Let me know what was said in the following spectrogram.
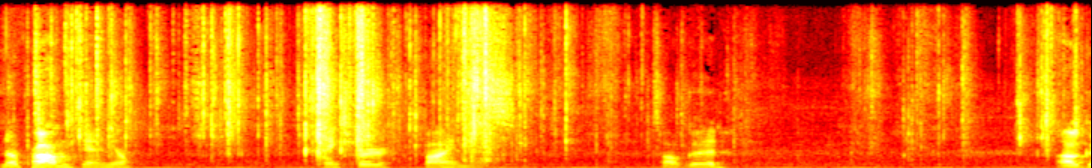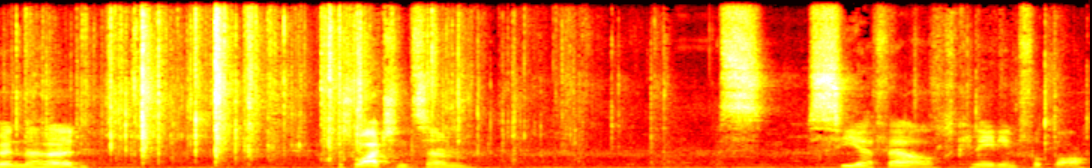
No problem, Daniel. Thanks for buying this. It's all good. All good in the hood. Just watching some C CFL, Canadian football.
